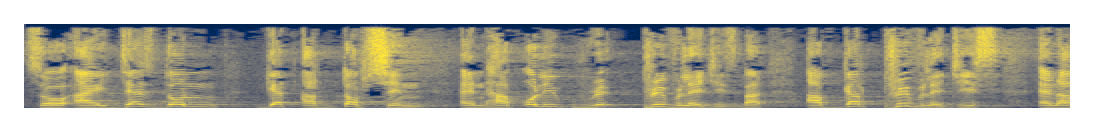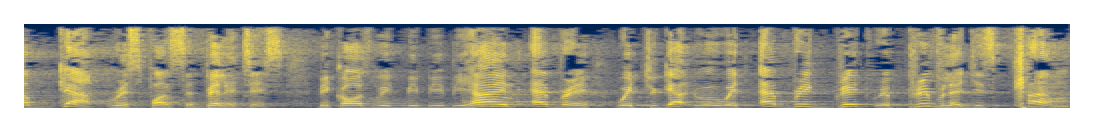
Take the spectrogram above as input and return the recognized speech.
So I just don't get adoption and have only re- privileges, but I've got privileges and I've got responsibilities because we be behind every with together with every great privileges come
